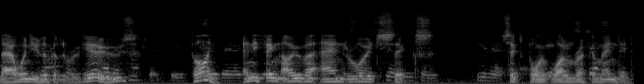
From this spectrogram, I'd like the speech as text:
Now, when you look at the reviews, fine, anything over Android 6. 6.1 recommended.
